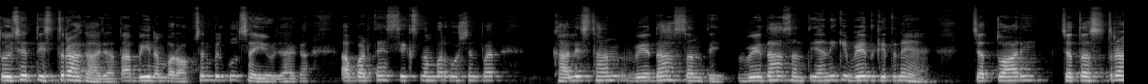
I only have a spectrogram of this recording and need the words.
तो इसे तिस्त्र कहा जाता। है बी नंबर ऑप्शन बिल्कुल सही हो जाएगा। अब बढ़ते हैं सिक्स नंबर क्वेश्चन पर। खालिस्तान वेदा संति। वेदा संति यानी कि वेद कितने हैं? चतवारी चतस्त्र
